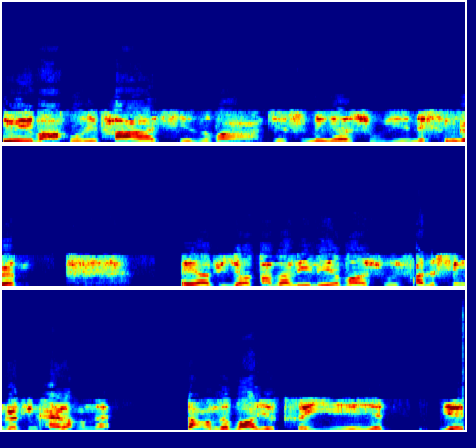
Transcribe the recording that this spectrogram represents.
因为吧，红瑞他妻子吧，就是那个属于那性格，哎呀，比较大大咧咧吧，属反正性格挺开朗的，长得吧也可以，也也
